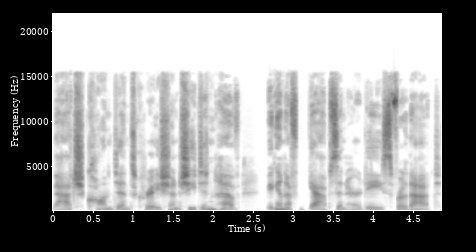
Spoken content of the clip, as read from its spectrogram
batch content creation. She didn't have big enough gaps in her days for that.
